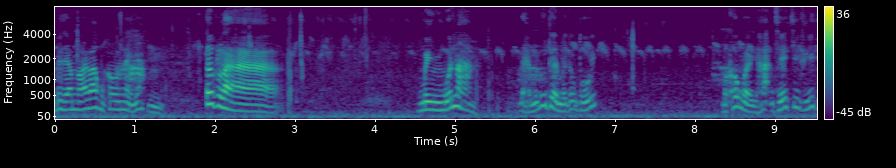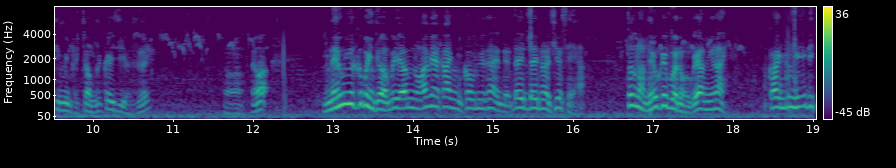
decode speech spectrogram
bây giờ em nói bác một câu này nhé. Ừ. Tức là mình muốn làm để mà đút tiền vào trong túi. Mà không phải hạn chế chi phí thì mình phải trồng cái cây gì ở dưới. Ờ. đúng không ạ? Nếu như cứ bình thường bây giờ em nói với các anh một câu như thế này để đây đây là chia sẻ. Tức là nếu cái vườn ổi của em như này các anh cứ nghĩ đi.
